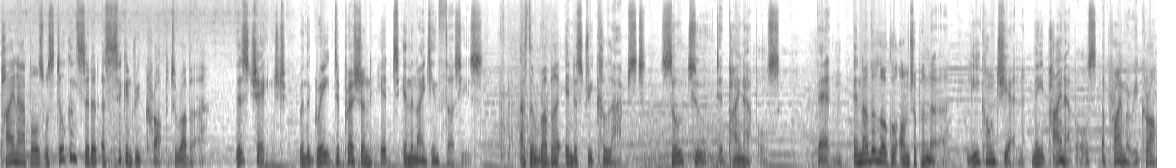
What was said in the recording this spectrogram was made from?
pineapples were still considered a secondary crop to rubber. This changed when the Great Depression hit in the 1930s. As the rubber industry collapsed, so too did pineapples. Then, another local entrepreneur, Lee Kong Chian, made pineapples a primary crop.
